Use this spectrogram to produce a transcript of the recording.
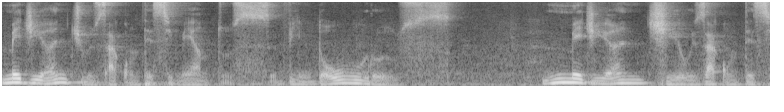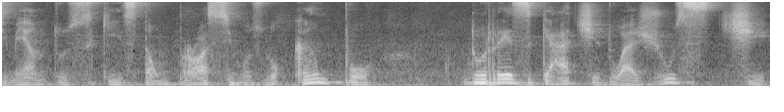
mediante os acontecimentos vindouros, mediante os acontecimentos que estão próximos no campo do resgate, do ajuste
